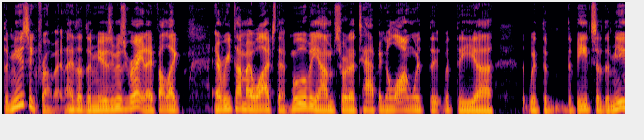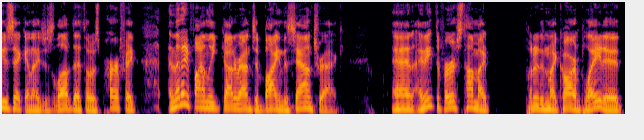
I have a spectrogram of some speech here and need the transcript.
the music from it. I thought the music was great. I felt like every time I watched that movie, I'm sort of tapping along with the with the uh, with the the beats of the music, and I just loved it. I thought it was perfect. And then I finally got around to buying the soundtrack, and I think the first time I put it in my car and played it,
